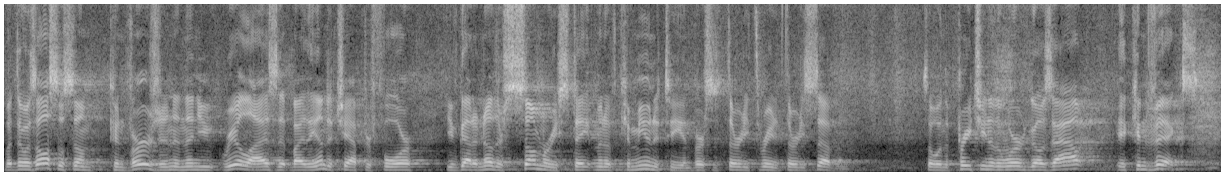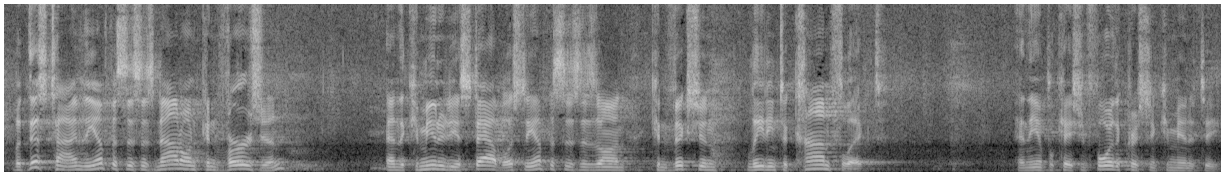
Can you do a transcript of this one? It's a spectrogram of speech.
But there was also some conversion, and then you realize that by the end of chapter 4, you've got another summary statement of community in verses 33 to 37. So when the preaching of the word goes out, it convicts. But this time, the emphasis is not on conversion and the community established, the emphasis is on conviction leading to conflict and the implication for the Christian community.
